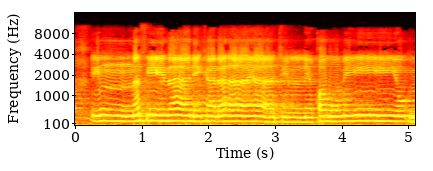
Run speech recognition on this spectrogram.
إن في ذلك لآيات لقوم يؤمنون.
